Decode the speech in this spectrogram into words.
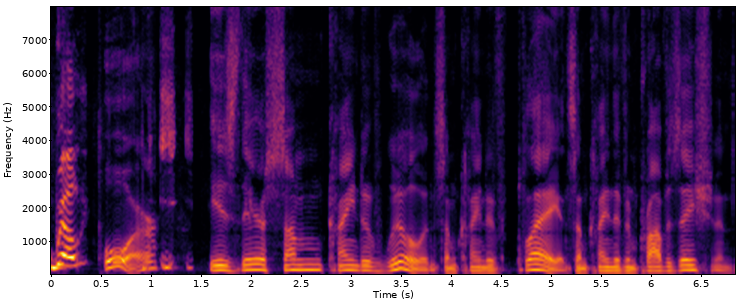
Well, or is there some kind of will and some kind of play and some kind of improvisation?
